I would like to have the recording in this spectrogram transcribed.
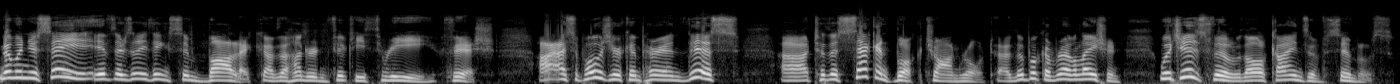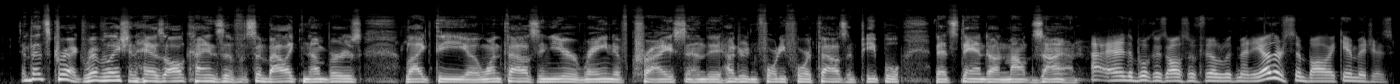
Now, when you say if there's anything symbolic of the 153 fish, I, I suppose you're comparing this uh, to the second book John wrote, uh, the book of Revelation, which is filled with all kinds of symbols. And that's correct. Revelation has all kinds of symbolic numbers, like the uh, 1,000 year reign of Christ and the 144,000 people that stand on Mount Zion. Uh, and the book is also filled with many other symbolic images,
